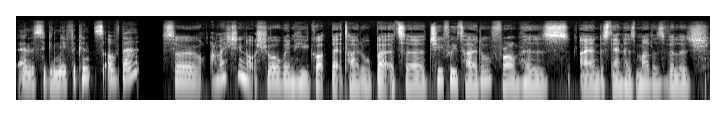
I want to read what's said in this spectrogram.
and the significance of that? So I'm actually not sure when he got that title, but it's a chiefly title from his, I understand, his mother's village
